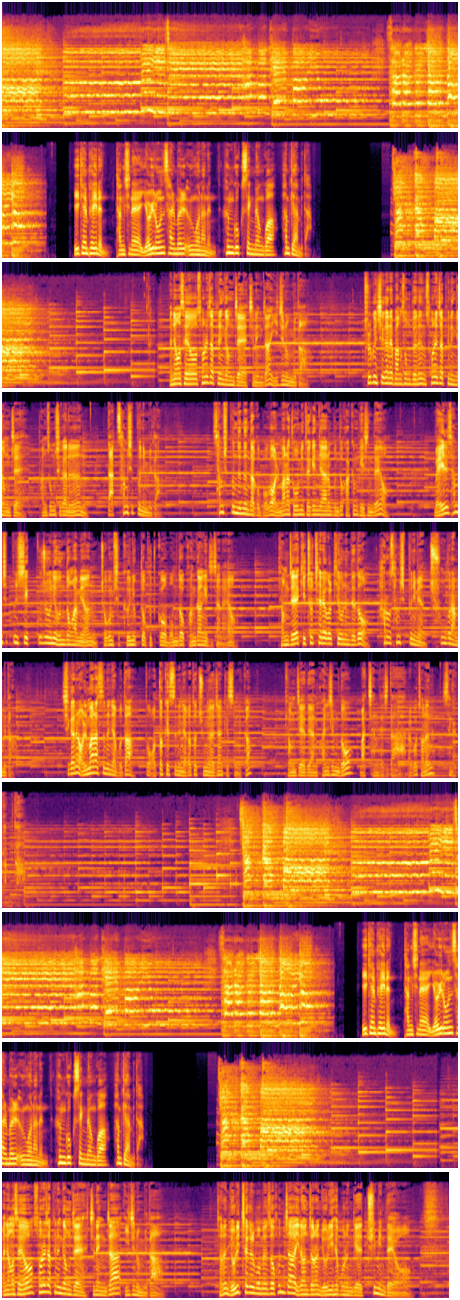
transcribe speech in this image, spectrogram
우리 이제 한번 해봐요 사랑을 나눠요 이 캠페인은 당신의 여유로운 삶을 응원하는 흥국생명과 함께합니다. 안녕하세요. 손에 잡히는 경제 진행자 이진우입니다. 출근 시간에 방송되는 손에 잡히는 경제 방송 시간은 딱 30분입니다. 30분 듣는다고 뭐가 얼마나 도움이 되겠냐 하는 분도 가끔 계신데요. 매일 30분씩 꾸준히 운동하면 조금씩 근육도 붙고 몸도 건강해지잖아요. 경제의 기초 체력을 키우는데도 하루 30분이면 충분합니다. 시간을 얼마나 쓰느냐보다 또 어떻게 쓰느냐가 더 중요하지 않겠습니까? 경제에 대한 관심도 마찬가지다라고 저는 생각합니다. 잠깐만 우리 이제 한번 해봐요 사랑을 나눠요 이 캠페인은 당신의 여유로운 삶을 응원하는 흥국생명과 함께합니다. 잠깐 안녕하세요. 손에 잡히는 경제 진행자 이진우입니다. 저는 요리책을 보면서 혼자 이런저런 요리해보는 게 취미인데요.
